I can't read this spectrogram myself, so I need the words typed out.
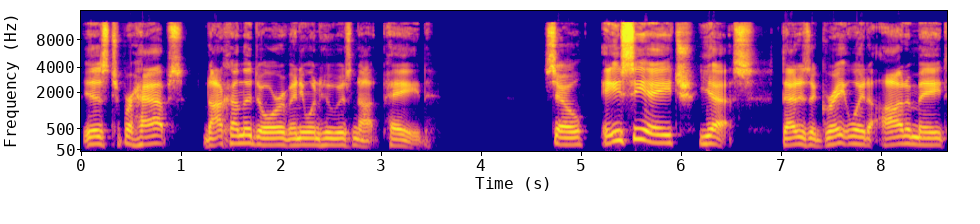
is to perhaps knock on the door of anyone who is not paid. So, ACH, yes, that is a great way to automate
